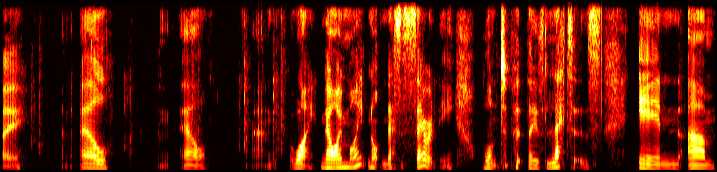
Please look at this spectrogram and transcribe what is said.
O, an L, an L, and a Y. Now I might not necessarily want to put those letters in um,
